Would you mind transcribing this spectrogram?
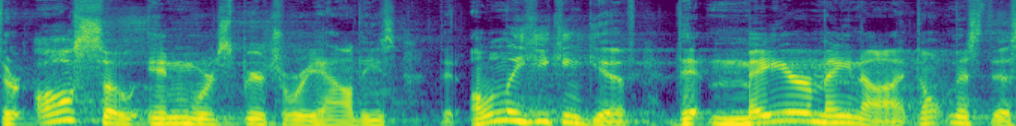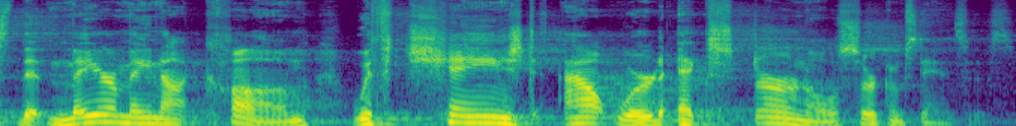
They're also inward spiritual realities that only He can give that may or may not, don't miss this, that may or may not come with changed outward external circumstances.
